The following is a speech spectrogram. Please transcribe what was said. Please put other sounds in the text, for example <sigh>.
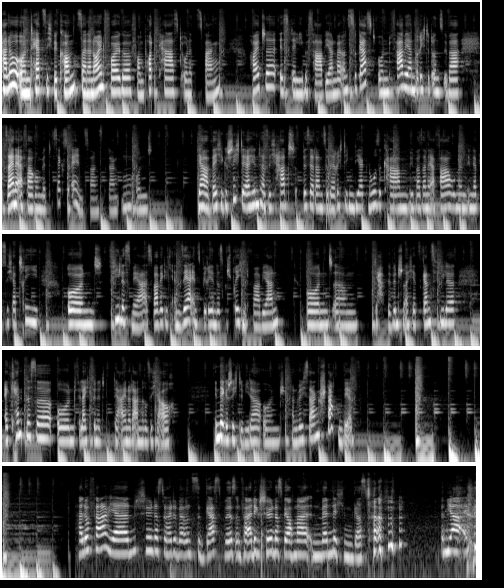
Hallo und herzlich willkommen zu einer neuen Folge vom Podcast ohne Zwang. Heute ist der liebe Fabian bei uns zu Gast und Fabian berichtet uns über seine Erfahrung mit sexuellen Zwangsgedanken und ja, welche Geschichte er hinter sich hat, bis er dann zu der richtigen Diagnose kam, über seine Erfahrungen in der Psychiatrie und vieles mehr. Es war wirklich ein sehr inspirierendes Gespräch mit Fabian und ähm, ja, wir wünschen euch jetzt ganz viele Erkenntnisse und vielleicht findet der ein oder andere sich ja auch in der Geschichte wieder. Und dann würde ich sagen, starten wir jetzt. Hallo Fabian, schön, dass du heute bei uns zu Gast bist und vor allen Dingen schön, dass wir auch mal einen männlichen Gast haben. Ja, <laughs>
